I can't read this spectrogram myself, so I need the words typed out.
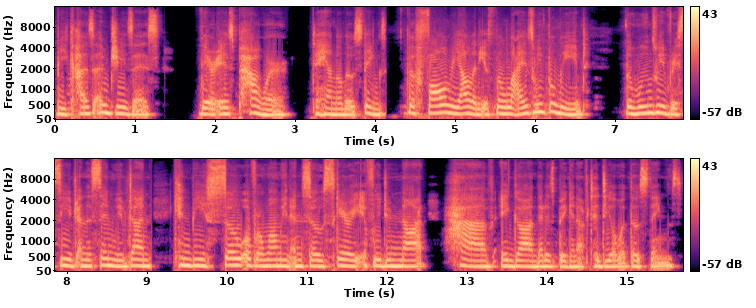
because of Jesus, there is power to handle those things. The fall reality is the lies we've believed, the wounds we've received, and the sin we've done can be so overwhelming and so scary if we do not have a God that is big enough to deal with those things.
